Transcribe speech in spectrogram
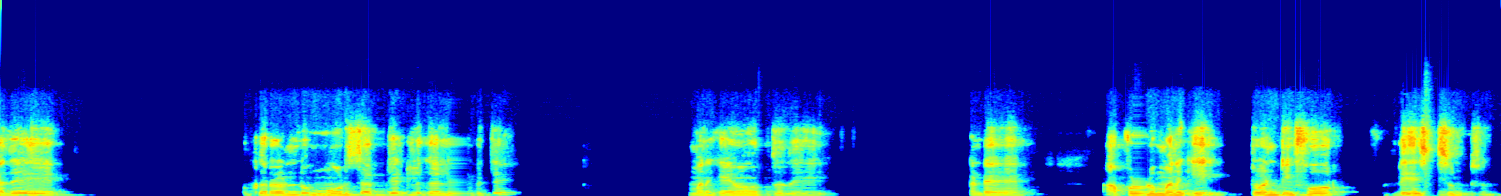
అదే ఒక రెండు మూడు సబ్జెక్టులు కలిపితే మనకేమవుతుంది? అంటే అప్పుడు మనకి ట్వంటీ ఫోర్ డేస్ ఉంటుంది.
